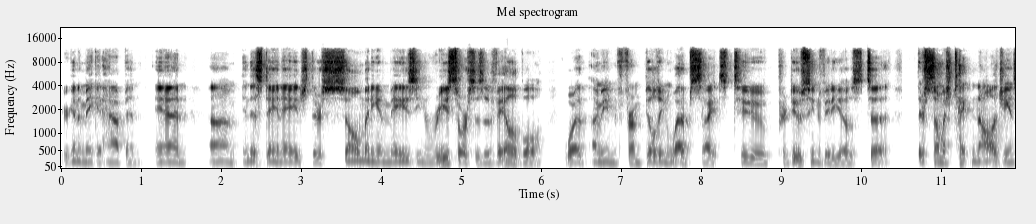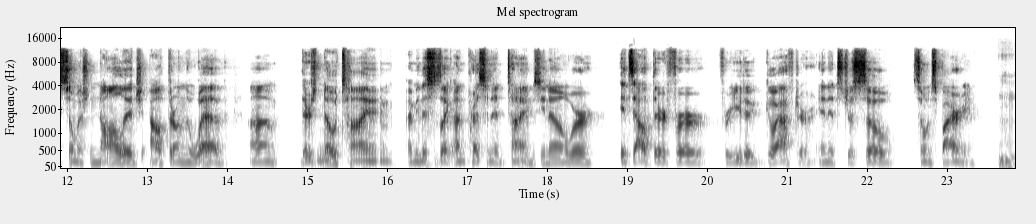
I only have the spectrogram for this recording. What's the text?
you're going to make it happen. And um, in this day and age there's so many amazing resources available what I mean, from building websites to producing videos to there's so much technology and so much knowledge out there on the web. Um, there's no time. I mean, this is like unprecedented times, you know, where it's out there for for you to go after, and it's just so so inspiring. Mm-hmm.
